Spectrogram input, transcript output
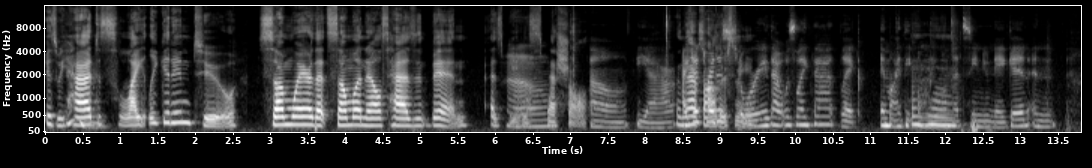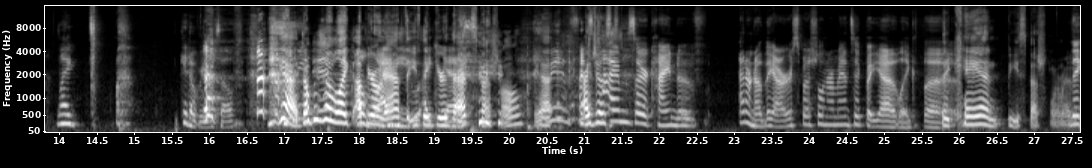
is we had to mm. slightly get into somewhere that someone else hasn't been as being Oh. special. Oh, yeah. And I just read a bothers me. story that was like that. Like, am I the only one Mhm. that's seen you naked? And, like, Get over yourself. Yeah, don't be so like up I'll your own ass to that you you, think I you're that special. Yeah. I mean, I just- times are kind of, I don't know, they are special and romantic, but yeah, like the They can be special romantic. they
